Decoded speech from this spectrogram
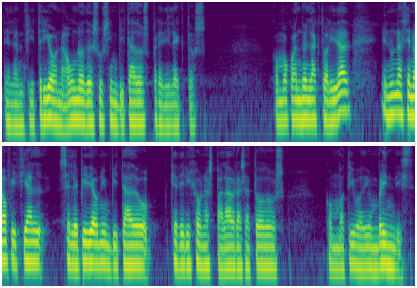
del anfitrión a uno de sus invitados predilectos. Como cuando en la actualidad en una cena oficial se le pide a un invitado que dirija unas palabras a todos con motivo de un brindis.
